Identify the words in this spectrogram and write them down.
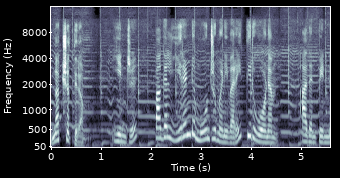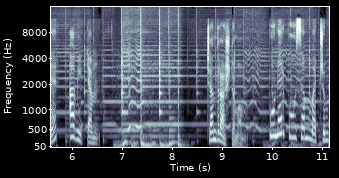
நட்சத்திரம். இன்று பகல் இரண்டு மூன்று மணி வரை திருவோணம். அதன் பின்னர் அவிட்டம். சந்திராஷ்டமம். புனர்பூசம் மற்றும்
